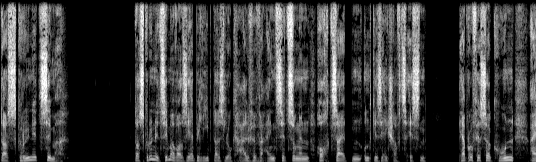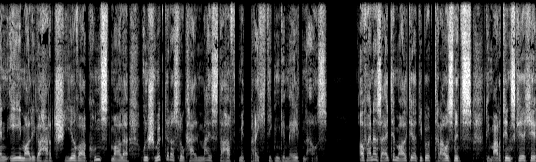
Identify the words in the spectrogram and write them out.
Das Grüne Zimmer Das Grüne Zimmer war sehr beliebt als Lokal für Vereinssitzungen, Hochzeiten und Gesellschaftsessen. Herr Professor Kuhn, ein ehemaliger Hartschier, war Kunstmaler und schmückte das Lokal meisterhaft mit prächtigen Gemälden aus. Auf einer Seite malte er die Burg Trausnitz, die Martinskirche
